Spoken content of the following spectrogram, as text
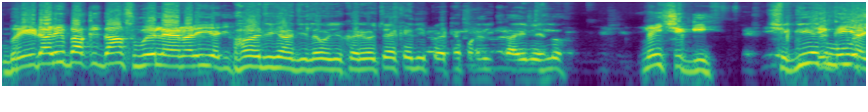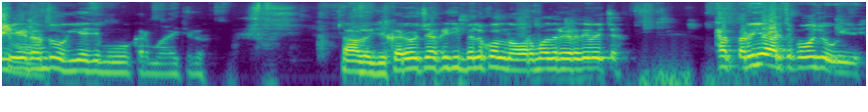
ਬਰੀਡ ਵਾਲੀ ਬਾਕੀ ਗਾਂ ਸੂਏ ਲੈਣ ਵਾਲੀ ਆ ਜੀ। ਹਾਂਜੀ ਹਾਂਜੀ ਲਓ ਜੀ ਕਰਿਓ ਚੈੱਕ ਇਹਦੀ ਪੇਠੇ ਪੜ ਦੀ ਚੜਾਈ ਵੇਖ ਲਓ। ਨਹੀਂ ਛਿੱਗੀ ਛਿੱਗੀ ਹੈ ਜੀ ਮੂੰਹ ਛੇ। ਦੰਦ ਹੋ ਗਈ ਹੈ ਜੀ ਮੂੰਹ ਕਰਮਾਈ ਚਲੋ। ਲਓ ਜੀ ਕਰਿਓ ਚੈੱਕ ਜੀ ਬਿਲਕੁਲ ਨਾਰਮਲ ਰੇਟ ਦੇ ਵਿੱਚ। 78000 ਚ ਪਹੁੰਚ ਹੋਊਗੀ ਜੀ।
